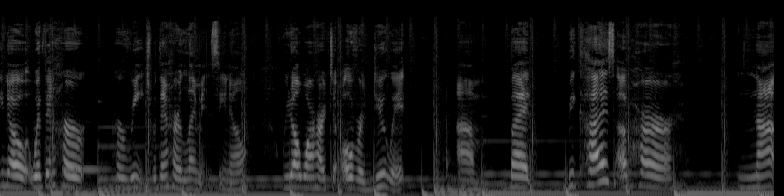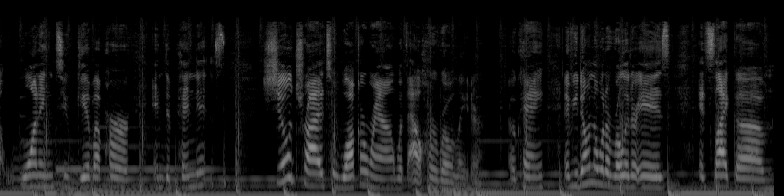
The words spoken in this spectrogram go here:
you know, within her her reach, within her limits, you know. We don't want her to overdo it. Um, but because of her not wanting to give up her independence, she'll try to walk around without her rollator. Okay? If you don't know what a rollator is, it's like um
